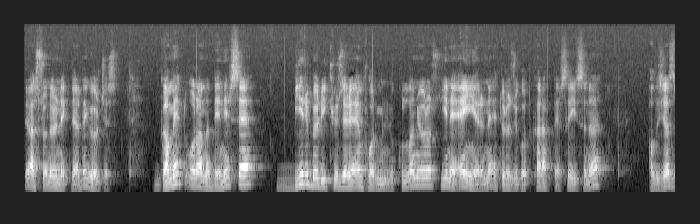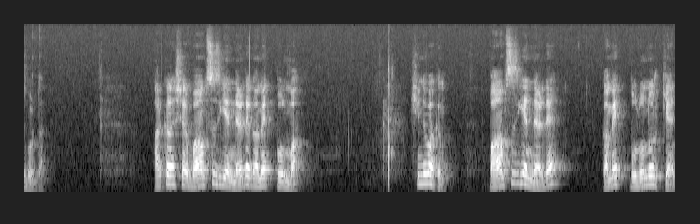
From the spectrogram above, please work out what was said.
Biraz sonra örneklerde göreceğiz. Gamet oranı denirse 1 bölü 2 üzeri n formülünü kullanıyoruz. Yine n yerine heterozigot karakter sayısını alacağız burada. Arkadaşlar bağımsız genlerde gamet bulma. Şimdi bakın. Bağımsız genlerde gamet bulunurken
